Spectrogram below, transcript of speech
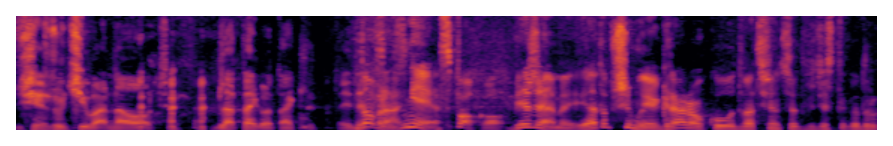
się rzuciła na oczy. Dlatego taki Dobra, nie, spoko, bierzemy. Ja to przyjmuję. Gra roku 2022.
